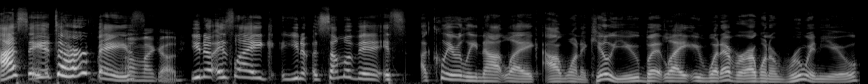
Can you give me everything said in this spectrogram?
I say it to her face. Oh my god. You know, it's like, you know, some of it, it's uh, clearly not like, I want to kill you, but like, whatever, I want to ruin you.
